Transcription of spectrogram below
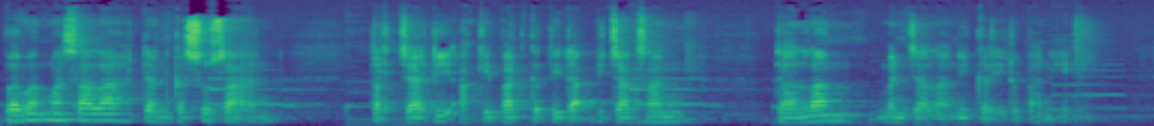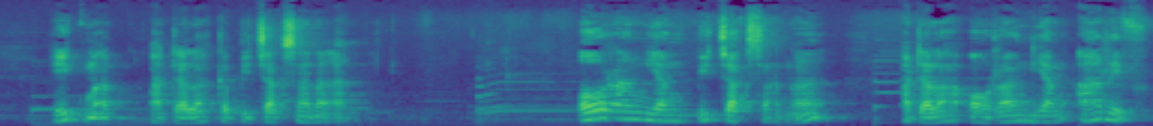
Bahwa masalah dan kesusahan terjadi akibat ketidakbijaksanaan dalam menjalani kehidupan ini. Hikmat adalah kebijaksanaan. Orang yang bijaksana adalah orang yang arif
